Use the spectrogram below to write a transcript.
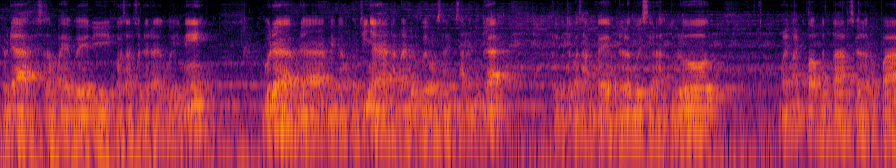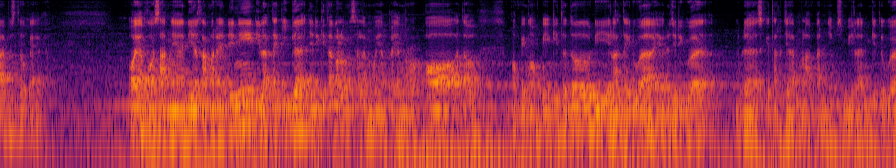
Ya udah sampai gue di kosan saudara gue ini gue udah udah megang kuncinya karena dulu gue emang sering ke sana juga kayak gitu pas sampai udahlah gue istirahat dulu main laptop bentar segala rupa. Habis itu kayak oh ya kosannya dia kamarnya dia ini di lantai tiga. Jadi kita kalau misalnya mau yang kayak ngerokok atau ngopi-ngopi gitu tuh di lantai dua. Ya udah jadi gue udah sekitar jam 8 jam 9 gitu gue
